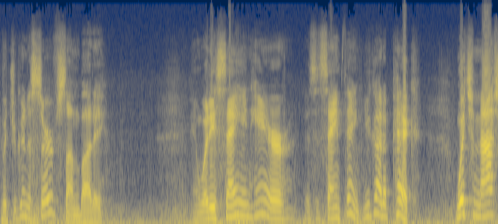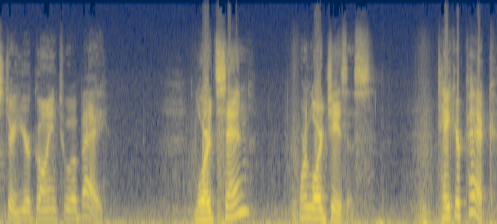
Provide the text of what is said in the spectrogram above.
but you're going to serve somebody. And what he's saying here is the same thing. You got to pick which master you're going to obey. Lord sin or Lord Jesus. Take your pick.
